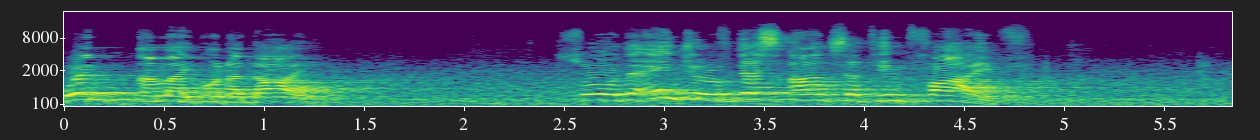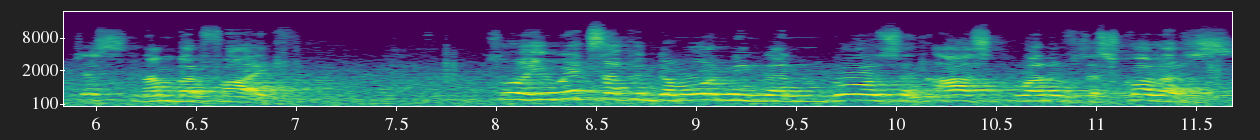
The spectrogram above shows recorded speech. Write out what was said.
when am I going to die? So the angel of death answered him five, just number five. So he wakes up in the morning and goes and asks one of the scholars,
